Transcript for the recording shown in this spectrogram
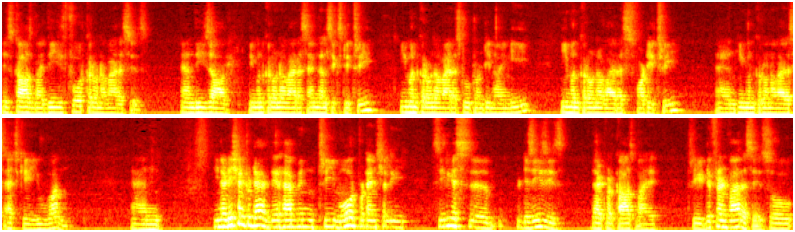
is caused by these four coronaviruses and these are human coronavirus NL63, human coronavirus 229E, human coronavirus 43, and human coronavirus HKU1. And in addition to that, there have been three more potentially serious uh, diseases that were caused by three different viruses. So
